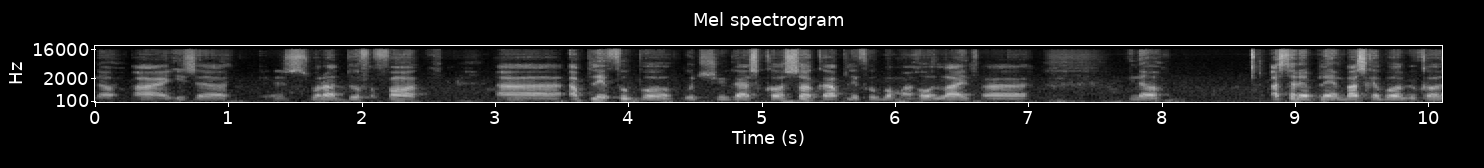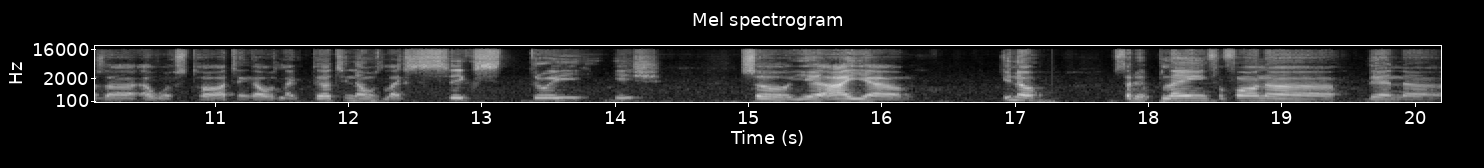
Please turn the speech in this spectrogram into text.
You know, all right, it's a it's what I do for fun. Uh, I play football, which you guys call soccer. I play football my whole life. Uh, you know, I started playing basketball because uh, I was tall. I think I was like 13. I was like six three ish. So yeah, I um, you know, started playing for fun. Uh, then uh,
